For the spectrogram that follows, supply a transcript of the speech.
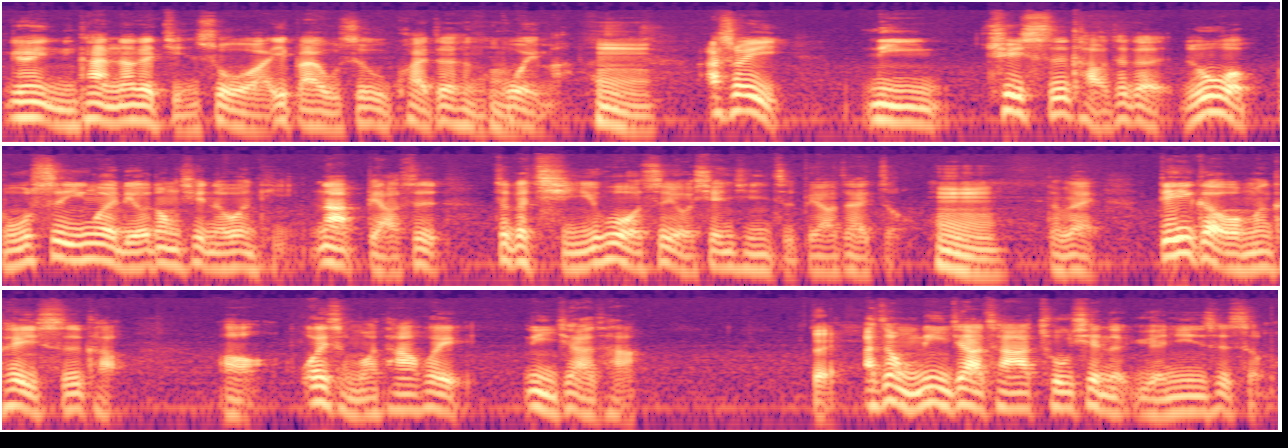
因为你看那个锦硕啊，一百五十五块，这很贵嘛。嗯啊，所以你去思考这个，如果不是因为流动性的问题，那表示这个期货是有先行指标在走，嗯对不对？第一个我们可以思考，哦，为什么它会逆价差？对。啊，这种逆价差出现的原因是什么？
